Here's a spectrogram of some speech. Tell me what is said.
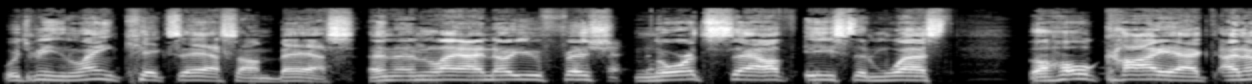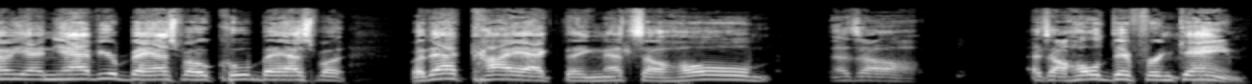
which means Lane kicks ass on bass. And then Lane, I know you fish north, south, east, and west. The whole kayak. I know you and you have your bass boat, cool bass boat, but that kayak thing, that's a whole that's a that's a whole different game.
